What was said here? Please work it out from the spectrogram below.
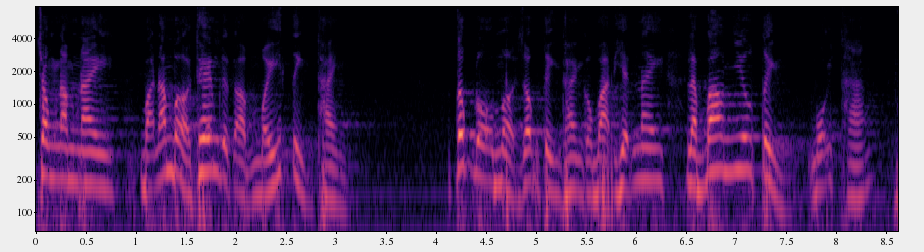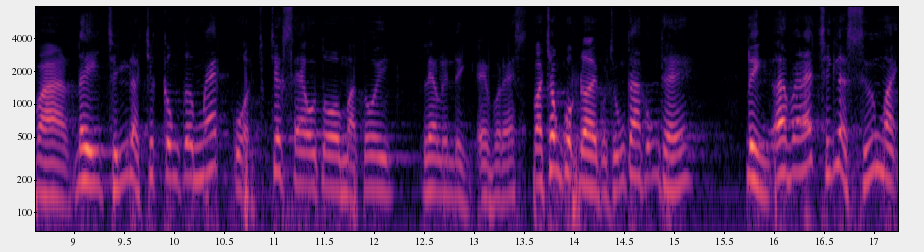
Trong năm nay, bạn đã mở thêm được ở mấy tỉnh thành? Tốc độ mở rộng tỉnh thành của bạn hiện nay là bao nhiêu tỉnh mỗi tháng và đây chính là chiếc công tơ mét của chiếc xe ô tô mà tôi leo lên đỉnh Everest. Và trong cuộc đời của chúng ta cũng thế. Đỉnh Everest chính là sứ mệnh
